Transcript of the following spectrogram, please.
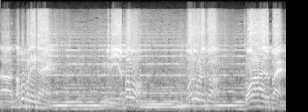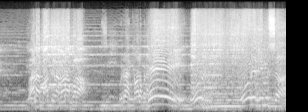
நான் தப்பு பண்ணிட்டேன். இனி எப்பவும் தோல் கொடுக்கும். தோழனா இருப்பேன். வாடா பாத்துக்கலாம் வாடா போலாம். ஒரு ஒரு நிமிஷம்.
